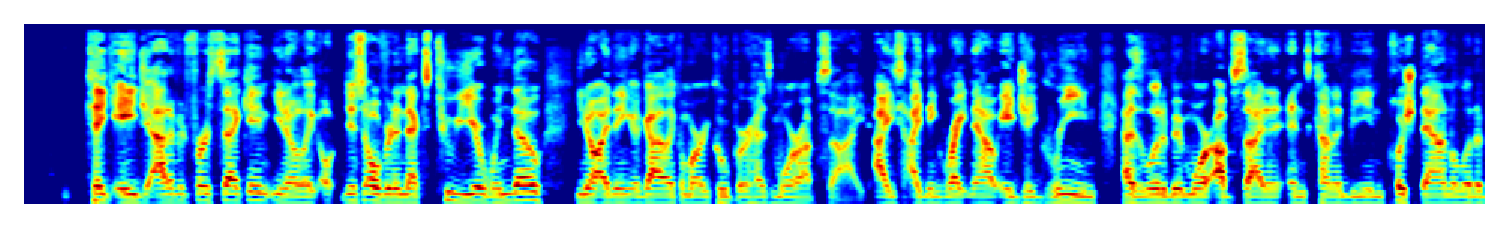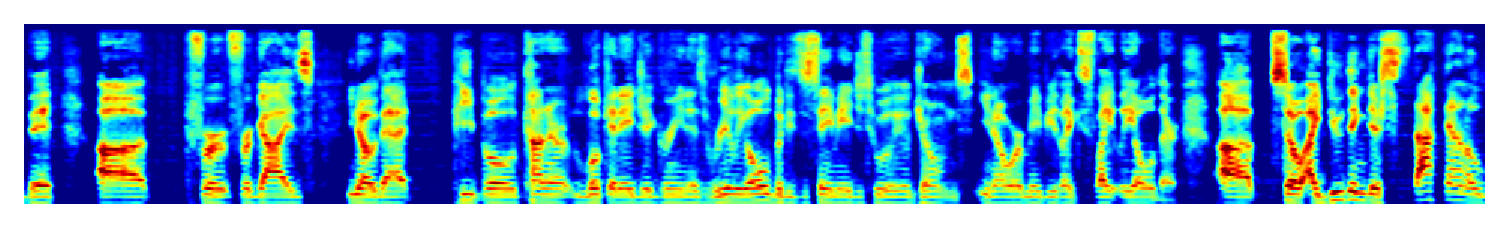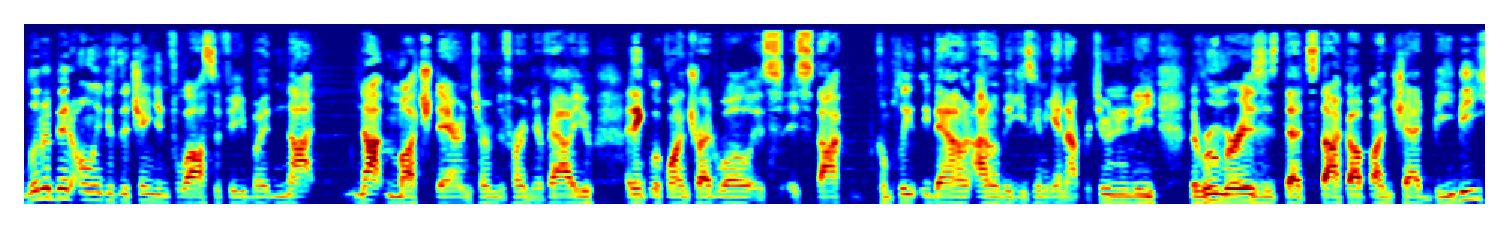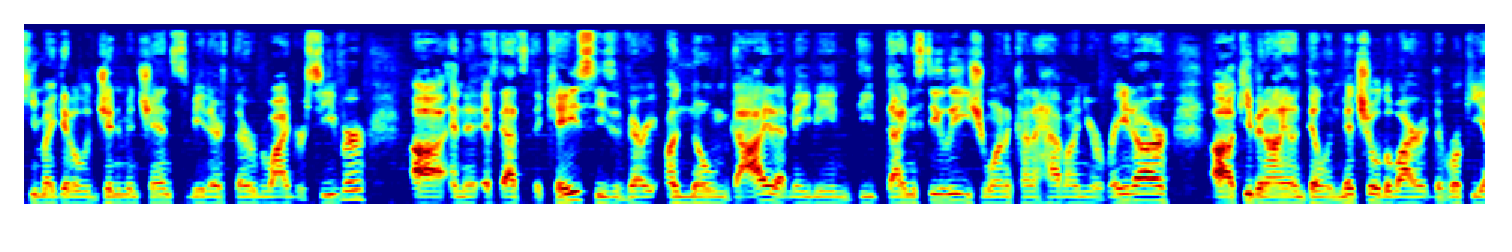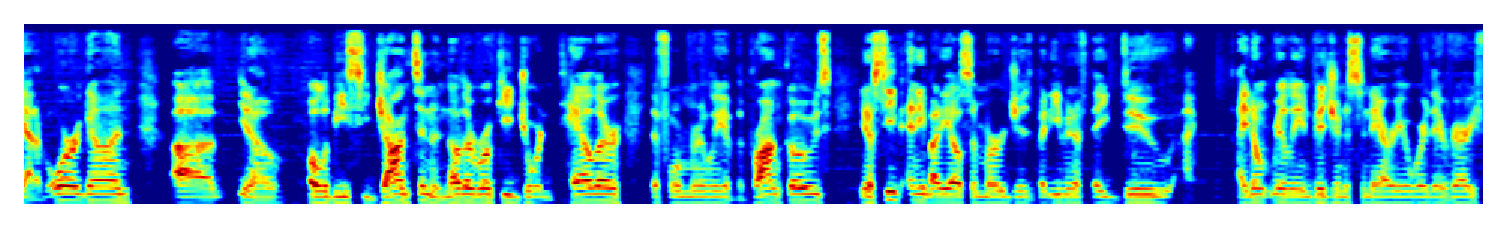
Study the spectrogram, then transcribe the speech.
take age out of it for a second, you know, like just over the next two year window, you know, I think a guy like Amari Cooper has more upside. I, I think right now AJ Green has a little bit more upside and, and kind of being pushed down a little bit, uh, for, for guys, you know, that people kind of look at AJ Green as really old, but he's the same age as Julio Jones, you know, or maybe like slightly older. Uh, so I do think they're stock down a little bit only because the change in philosophy, but not not much there in terms of hurting their value. I think Laquan Treadwell is is stock completely down. I don't think he's going to get an opportunity. The rumor is is that stock up on Chad Beebe. He might get a legitimate chance to be their third wide receiver. Uh, and if that's the case, he's a very unknown guy that maybe in deep dynasty leagues you want to kind of have on your radar. Uh, keep an eye on Dillon Mitchell, the wire, the rookie out of Oregon. Uh, you know, Olabisi Johnson, another rookie, Jordan Taylor, the formerly of the Broncos. You know, see if anybody else emerges. But even if they do, I, I don't really envision a scenario where they're very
